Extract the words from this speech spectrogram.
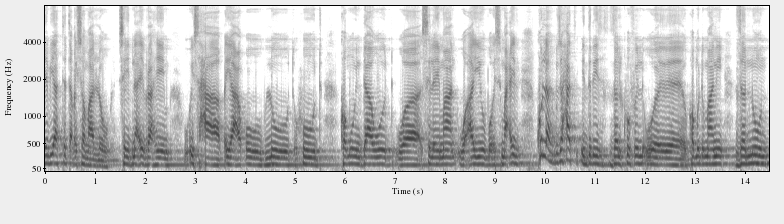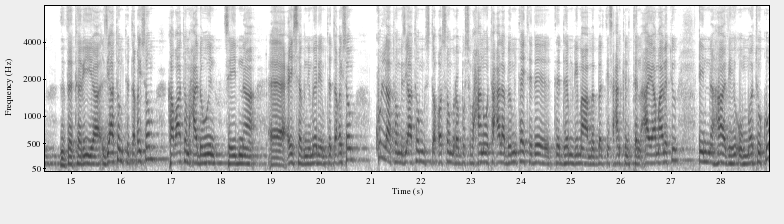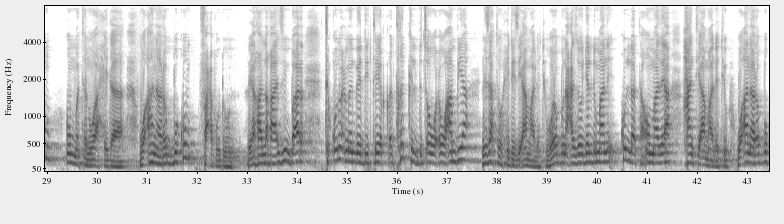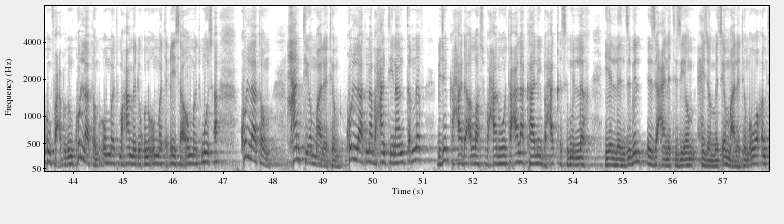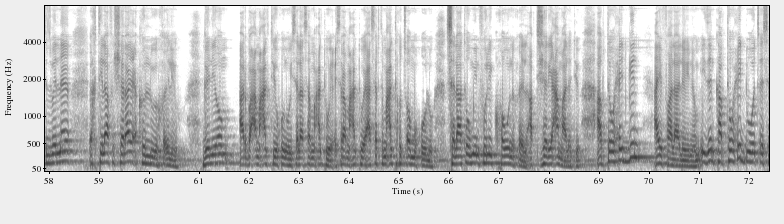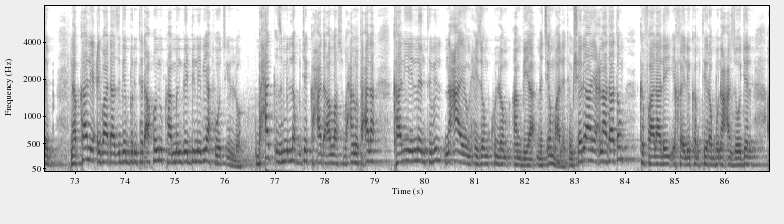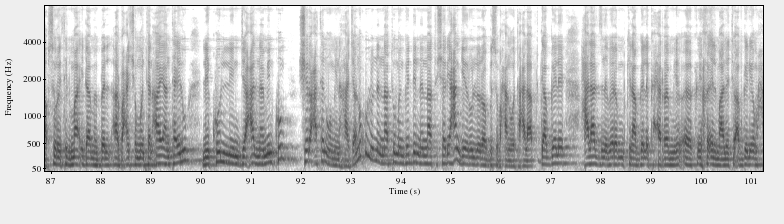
ነብያት ተጠቒሶም ኣለዉ፣ ሰይድና ኢብራሂም፣ ኢስሓቕ፣ ያዕቁብ፣ ሉጥ፣ ሁድ፣ ከምኡ ውን ዳውድ ወስለይማን ወኣዩብ ወእስማዒል ኩላ ብዙሓት እድሪስ ዘልኩፍል ከምኡ ድማ ዘኑን ዘከርያ እዚኣቶም ተጠቒሶም ካብኣቶም ሓደ ውን ሰይድና ዒሰ ብኒ መርየም ተጠቒሶም ኩላቶም እዚኣቶም ዝጠቐሶም ረቢ ስብሓን ወተዓላ ብምንታይ ተደምዲማ መበል ቴስዓን ክልተን ኣያ ማለት እዩ እነ ሃዚህ ኡመትኩም ኡመተን ዋሒዳ ወኣና ረብኩም ፋዕቡዱን ርኢኻ ኣለኻ እዚ እምበኣር እቲ ቅኑዕ መንገዲ ትኽክል ዝፀውዕዎ ኣንብያ ነዛ ተውሒድ እዚኣ ማለት እዩ ወረቡና ዓዘ ወጀል ድማ ኩላ እታ ኡማ እዚኣ ሓንቲ እያ ማለት እዩ ወኣና ረብኩም ፋዕቡዱን ኩላቶም ኡመት መሓመድ ይኹኑ ኡመት ዒሳ ኡመት ሙሳ ኩላቶም ሓንቲ እዮም ማለት እዮም። ኩላትና ብሓንቲ ኢና ንጥርነፍ፣ ብጀካ ሓደ ኣላህ ሱብሓነሁ ወተዓላ ካሊእ ብሓቂ ዝምለኽ የለን ዝብል እዚ ዓይነት እዚ እዮም ሒዞም መጺኦም ማለት እዮም። እወ ከምቲ ዝበልናዮ እኽትላፍ ሸራይዕ ክህሉ ይኽእል እዩ። ገሊኦም ኣርብዓ መዓልቲ ይኹን ወይ ሰላሳ መዓልቲ ወይ ዕስራ መዓልቲ ወይ ዓሰርተ መዓልቲ ክጸሙ ይኽእሉ። ሰላቶም ውን ፍሉይ ክኸውን ይኽእል ኣብቲ ሸሪዓ ማለት እዩ። ኣብ ተውሒድ ግን ኣይፈላለዩን እዮም። ኢዘን ካብ ተውሒድ ዝወጸ ሰብ ናብ ካሊእ ዒባዳ ዝገብር እንተድኣ ኮይኑ ካብ መንገዲ ነብያት ወጺኡ ኣሎ። ብሓቂ ዝምለኽ ብጀካ ሓደ ኣላህ ስብሓነሁ ወተዓላ ካሊእ የለን ትብል ንዓ እዮም ሒዞም ኩሎም ኣንብያ መጺኦም ማለት እዮም። ሸሪኣ የዕናታቶም ክፋላለይ ይኸእል እዩ ከምቲ ረቡና ዐዘ ወጀል ኣብ ሱረት ኣልማኢዳ መበል ኣርብዓን ሸሞንተን ኣያ እንታይ ኢሉ ሊኩሊን ጀዐልና ሚንኩም ሽርዐተን ወሚንሃጃ ንኹሉ ነናቱ መንገድን ነናቱ ሸሪዓን ገይሩሉ ረቢ ስብሓነሁ ወተዓላ ኣብ ገለ ሓላል ዝነበረ ሙምኪን ኣብ ገለ ክሕረም ይኸእል ማለት እዩ ኣብ ገሊኦም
